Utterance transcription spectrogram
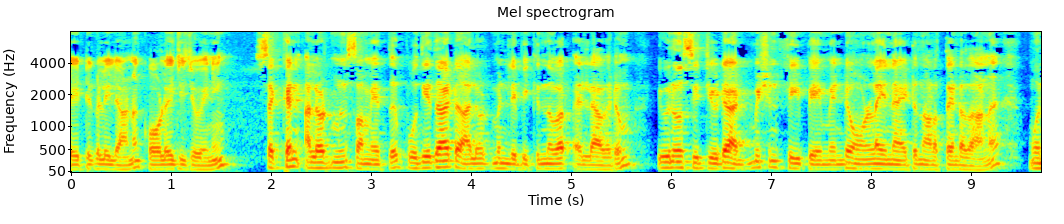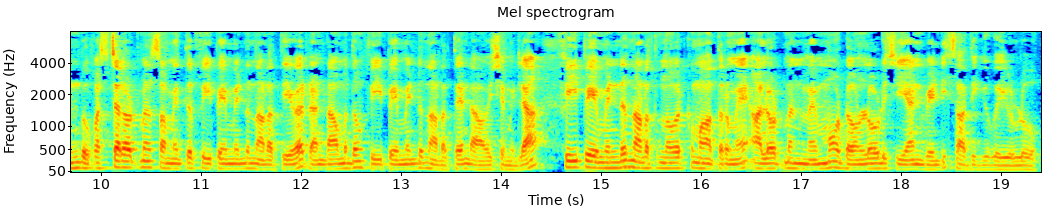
ഡേറ്റുകളിലാണ് കോളേജ് ജോയിനിങ് സെക്കൻഡ് അലോട്ട്മെന്റ് സമയത്ത് പുതിയതായിട്ട് അലോട്ട്മെന്റ് ലഭിക്കുന്നവർ എല്ലാവരും യൂണിവേഴ്സിറ്റിയുടെ അഡ്മിഷൻ ഫീ പേയ്മെന്റ് ഓൺലൈനായിട്ട് നടത്തേണ്ടതാണ്. മുൻപ് ഫസ്റ്റ് അലോട്ട്മെന്റ് സമയത്ത് ഫീ പേയ്മെന്റ് നടത്തിയവർ രണ്ടാമതും ഫീ പേയ്മെന്റ് നടത്തേണ്ട ആവശ്യമില്ല. ഫീ പേയ്മെന്റ് നടത്തുന്നവർക്ക് മാത്രമേ അലോട്ട്മെന്റ് മെമ്മോ ഡൗൺലോഡ് ചെയ്യാൻ വേണ്ടി സാധിക്കുകയുള്ളൂ.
